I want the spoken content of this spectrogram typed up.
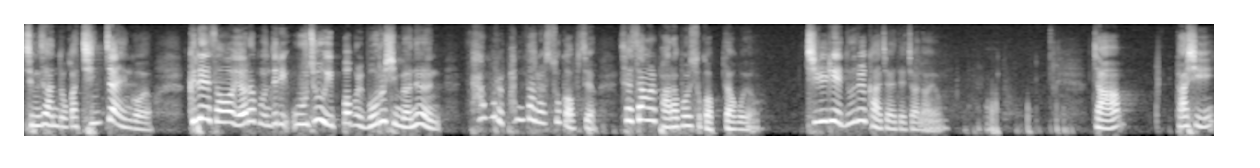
증산도가 진짜인 거예요. 그래서 여러분들이 우주 입법을 모르시면은 사물을 판단할 수가 없어요. 세상을 바라볼 수가 없다고요. 진리의 눈을 가져야 되잖아요. 자, 다시.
